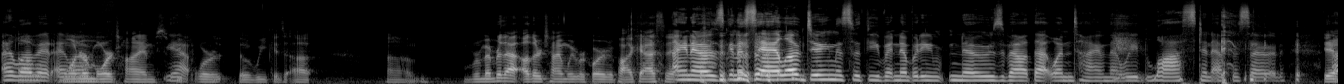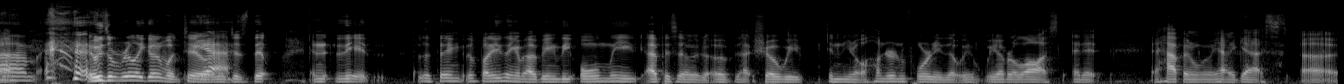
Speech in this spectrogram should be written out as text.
I love uh, it. I one love or more times yeah. before the week is up. Um, remember that other time we recorded a podcast? And it- I know. I was gonna say I love doing this with you, but nobody knows about that one time that we lost an episode. yeah, Um, it was a really good one too. Yeah. And it just the and the the thing the funny thing about being the only episode of that show we in you know 140 that we we ever lost, and it it happened when we had a guest. Uh,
